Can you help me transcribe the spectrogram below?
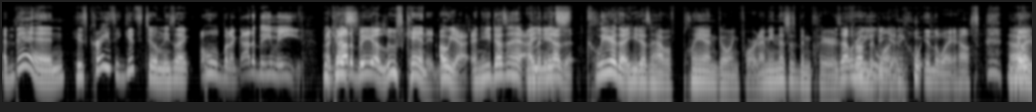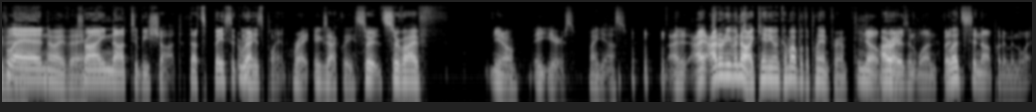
and then his crazy gets to him, and he's like, "Oh, but I got to be me. I Because- got to be a loose cannon." Oh yeah, and he doesn't. ha- And then he doesn't. Clear that he doesn't have a plan going forward. I mean, this has been clear Is that from the beginning. in the, in the White House? No, no plan. No, trying not to be shot. That's basically Right. his plan. Right, exactly. Sur- survive, you know, eight years. I guess. I, I, I don't even know. I can't even come up with a plan for him. No, All there right. isn't one. But Let's- to not put him in the White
